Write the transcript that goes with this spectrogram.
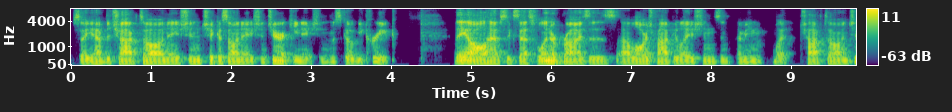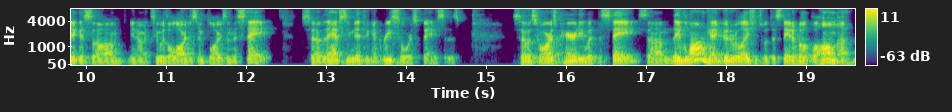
so you have the Choctaw Nation, Chickasaw Nation, Cherokee Nation, Muscogee Creek. They all have successful enterprises, uh, large populations. And I mean, what Choctaw and Chickasaw, you know, are two of the largest employers in the state. So they have significant resource bases. So as far as parity with the states, um, they've long had good relations with the state of Oklahoma,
